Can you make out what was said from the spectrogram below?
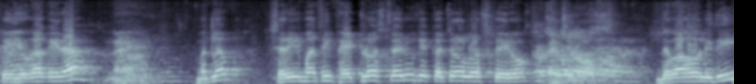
કંઈ યોગા કર્યા? મતલબ શરીરમાંથી ફેટ લોસ કર્યું કે કચરો લોસ કર્યો? દવાઓ લીધી?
